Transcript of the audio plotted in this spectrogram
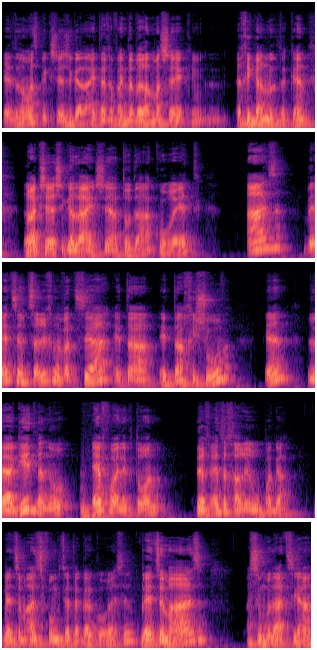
כן, זה לא מספיק שיש גלאי, תכף אני אדבר על מה ש... איך הגענו לזה, כן? רק כשיש גלאי שהתודעה קוראת, אז בעצם צריך לבצע את, ה, את החישוב, כן? להגיד לנו איפה האלקטרון, דרך איזה חריר הוא פגע. בעצם אז פונקציית הגל קורסת, בעצם אז הסימולציה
